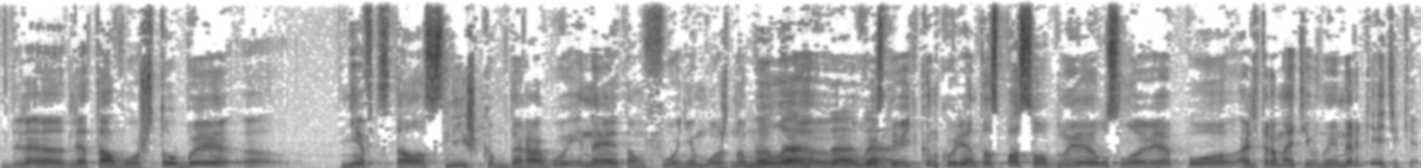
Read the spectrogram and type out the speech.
для, для того, чтобы э, нефть стала слишком дорогой, и на этом фоне можно ну, было да, да, выставить да. конкурентоспособные условия по альтернативной энергетике.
